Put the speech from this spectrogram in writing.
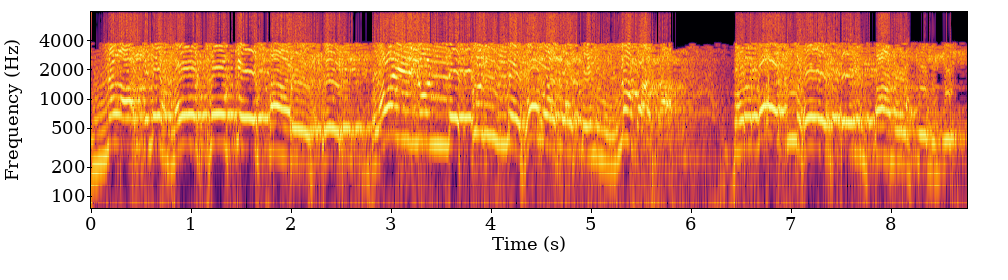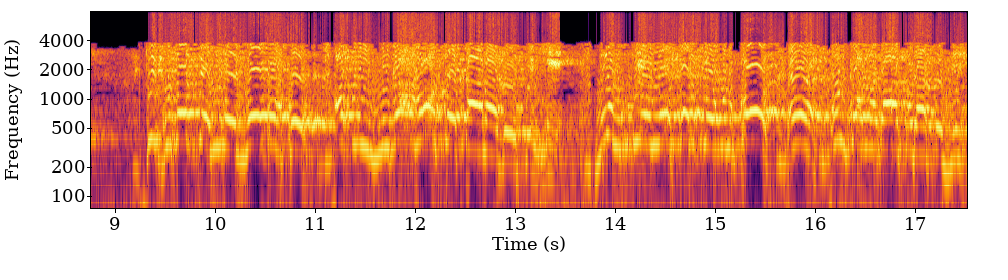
نہ اپنے ہوٹوں کے اشارے سے۔ کل بربادی ہے انسانوں کے لیے۔ کہ گزرتے ہوئے لوگوں کو اپنی نگاہوں دیتے ہیں۔ مفتی لے کر کے ان کو ان کا مذاق اڑاتے ہیں۔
